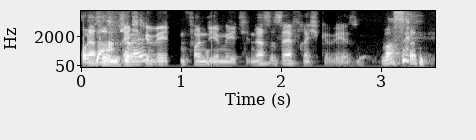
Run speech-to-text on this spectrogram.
Und das ist frech gewesen von dir, Mädchen. Das ist sehr frech gewesen. Was denn?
